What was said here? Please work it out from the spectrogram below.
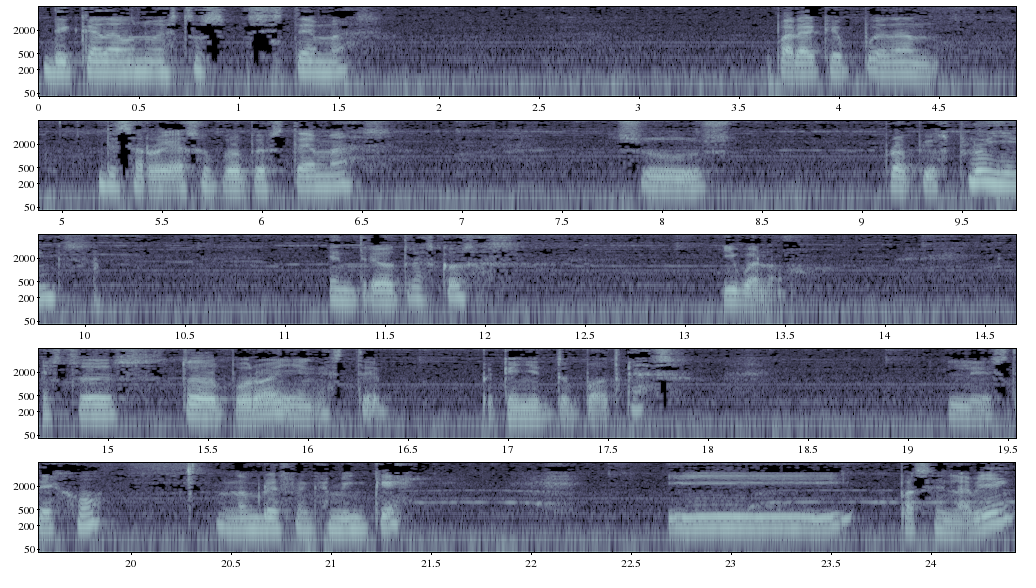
de cada uno de estos sistemas para que puedan desarrollar sus propios temas, sus propios plugins entre otras cosas. Y bueno, esto es todo por hoy en este pequeñito podcast. Les dejo Mi nombre es Benjamín Que. Y pásenla bien.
